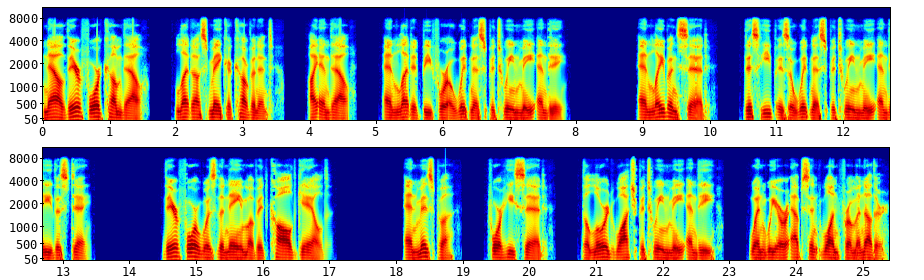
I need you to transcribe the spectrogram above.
Now therefore come thou, let us make a covenant, I and thou, and let it be for a witness between me and thee. And Laban said, This heap is a witness between me and thee this day. Therefore was the name of it called Galeed. And Mizpah, for he said, The Lord watch between me and thee, when we are absent one from another.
